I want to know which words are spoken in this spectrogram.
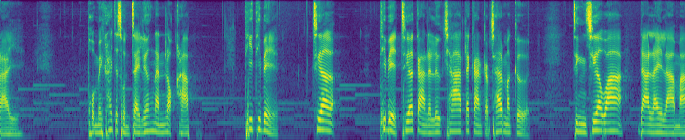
ไร ผมไม่ใครจะสนใจเรื่องนั้นหรอกครับ ที่ทิเบตเชื่อทิเบตเชื่อการระลึกชาติและการกลับชาติมาเกิด จึงเชื่อว่าดาไลลามะ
